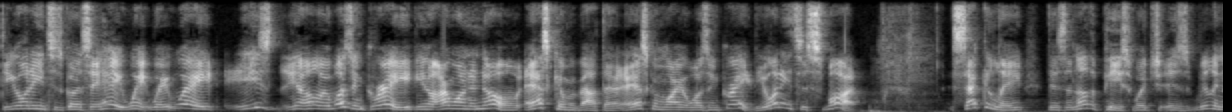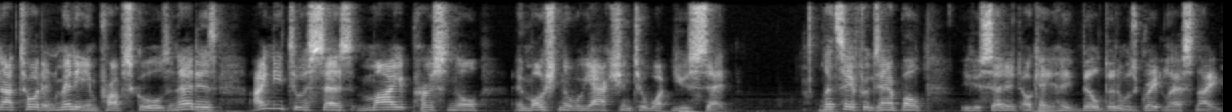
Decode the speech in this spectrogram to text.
the audience is going to say, "Hey, wait, wait, wait. He's, you know, it wasn't great. You know, I want to know. Ask him about that. Ask him why it wasn't great." The audience is smart. Secondly, there's another piece which is really not taught in many improv schools, and that is I need to assess my personal emotional reaction to what you said. Let's say, for example, you said it, okay, hey, Bill, dinner was great last night,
